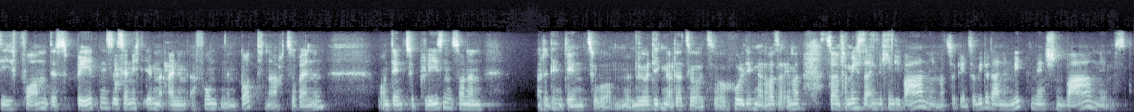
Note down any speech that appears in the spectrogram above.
die Form des Betens, ist ja nicht irgendeinem erfundenen Gott nachzurennen und den zu pleasen, sondern oder den, den zu würdigen oder zu, zu huldigen oder was auch immer, sondern für mich ist es eigentlich in die Wahrnehmung zu gehen, so wie du deinen Mitmenschen wahrnimmst.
